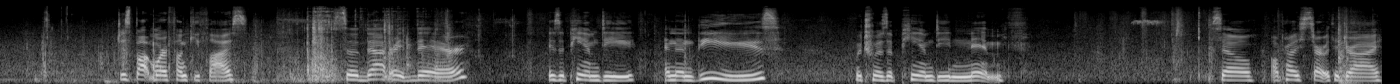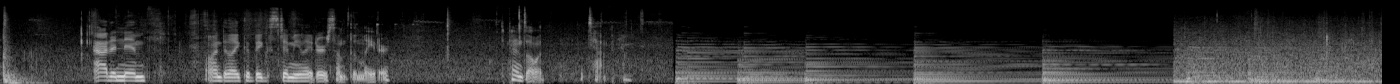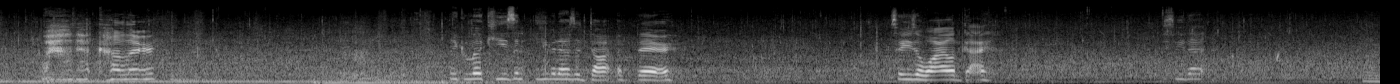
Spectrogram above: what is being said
Just bought more funky flies. So that right there is a PMD, and then these, which was a PMD nymph. So I'll probably start with a dry, add a nymph onto like a big stimulator or something later. Depends on what, what's happening. Wow, that color. Like look, he's an, even has a dot up there. So he's a wild guy. See that? Oh,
